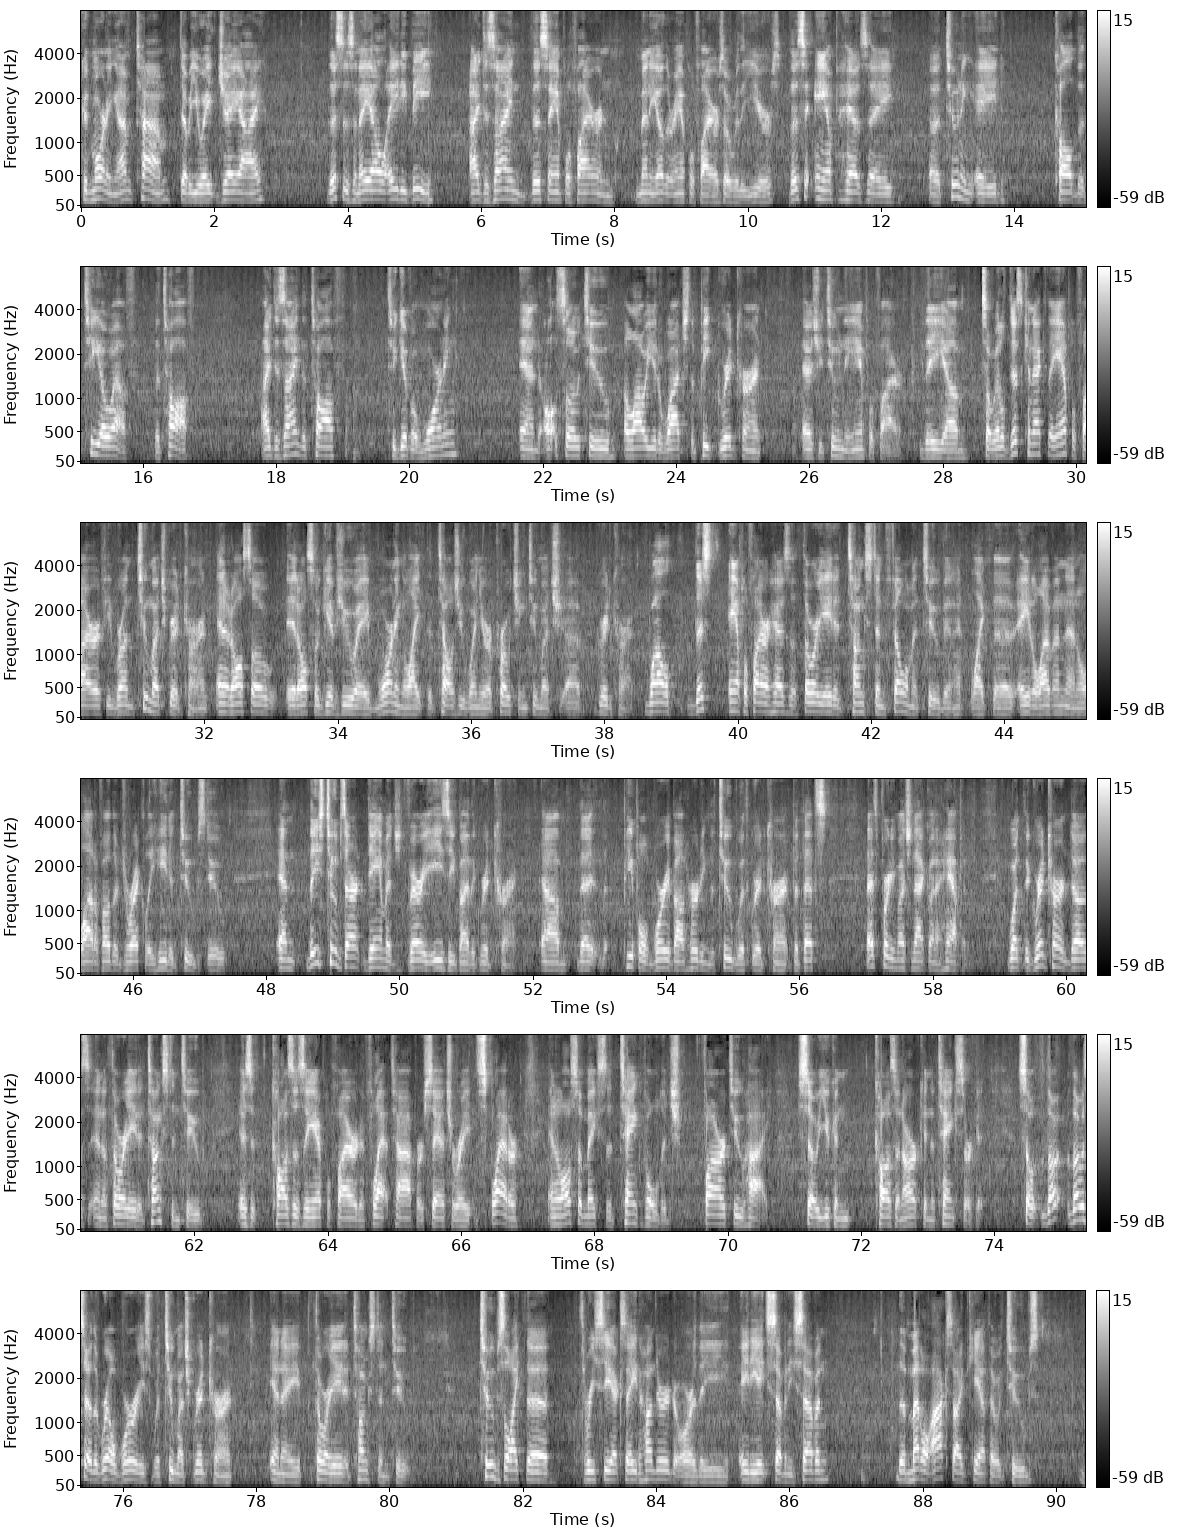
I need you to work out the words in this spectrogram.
Good morning, I'm Tom, W8JI. This is an AL80B. I designed this amplifier and many other amplifiers over the years. This amp has a, a tuning aid called the TOF, the TOF. I designed the TOF to give a warning and also to allow you to watch the peak grid current as you tune the amplifier. The um, so it'll disconnect the amplifier if you run too much grid current, and it also it also gives you a warning light that tells you when you're approaching too much uh, grid current. While this amplifier has a thoriated tungsten filament tube in it, like the 811 and a lot of other directly heated tubes do, and these tubes aren't damaged very easy by the grid current. Um, the, the people worry about hurting the tube with grid current, but that's that's pretty much not going to happen. What the grid current does in a thoriated tungsten tube is it causes the amplifier to flat top or saturate and splatter, and it also makes the tank voltage far too high, so you can cause an arc in the tank circuit. So th those are the real worries with too much grid current in a thoriated tungsten tube. Tubes like the 3CX800 or the 8877 the metal oxide cathode tubes,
